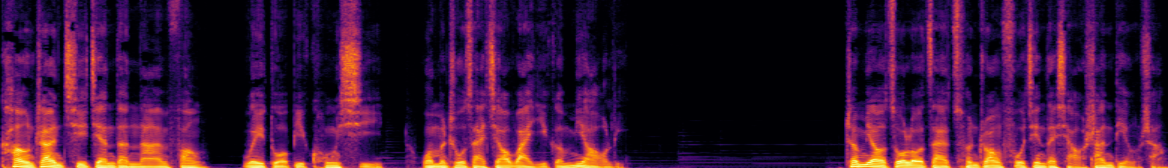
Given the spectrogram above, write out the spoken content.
抗战期间的南方，为躲避空袭，我们住在郊外一个庙里。这庙坐落在村庄附近的小山顶上，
